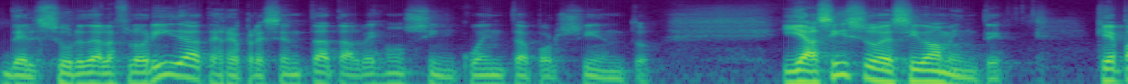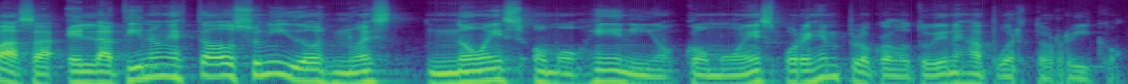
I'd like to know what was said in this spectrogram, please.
del sur de la Florida, te representa tal vez un 50%. Y así sucesivamente. ¿Qué pasa? El latino en Estados Unidos no es, no es homogéneo como es, por ejemplo, cuando tú vienes a Puerto Rico.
